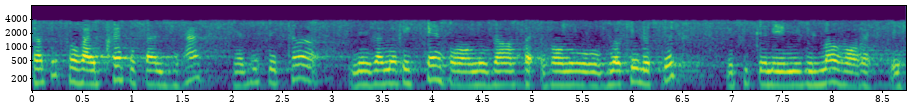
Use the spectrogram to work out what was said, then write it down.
quand est-ce qu'on va être prêt pour faire le djihad? Il a dit c'est quand les Américains vont nous, bloquer le truc et puis que les musulmans vont rester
